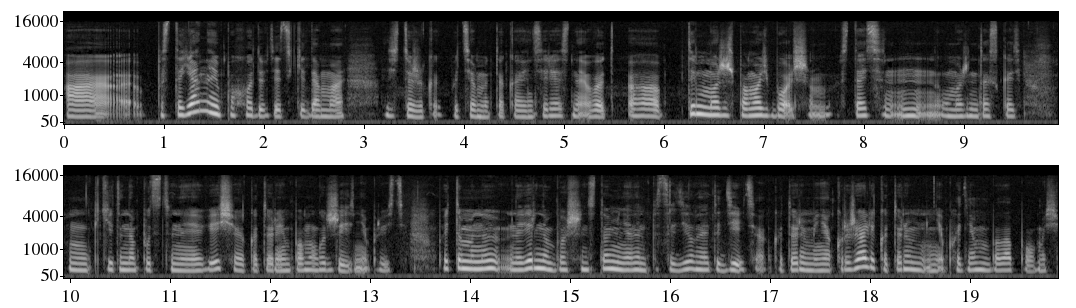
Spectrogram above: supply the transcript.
А постоянные походы в детские дома, здесь тоже как бы тема такая интересная, вот ты можешь помочь большим, стать, можно так сказать, какие-то напутственные вещи, которые им помогут жизни провести. Поэтому, ну, наверное, большинство меня, наверное, подсадило на это дети, которые меня окружали, которым необходима была помощь.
